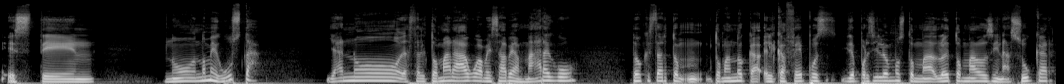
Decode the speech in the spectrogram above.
Este. No, no me gusta. Ya no. Hasta el tomar agua me sabe amargo. Tengo que estar tomando el café, pues de por sí lo hemos tomado, lo he tomado sin azúcar,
